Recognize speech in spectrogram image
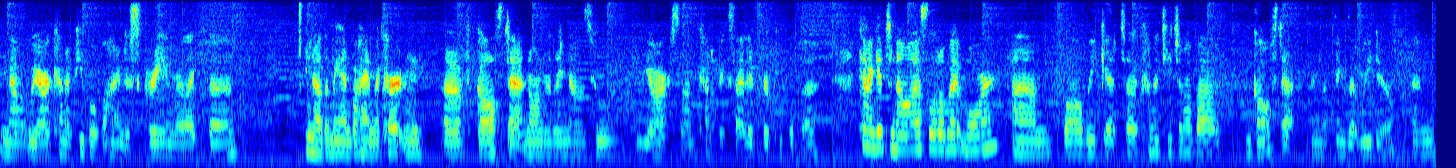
You know, we are kind of people behind a screen. We're like the you know the man behind the curtain of Golfstat. No one really knows who we are, so I'm kind of excited for people to kind of get to know us a little bit more um, while we get to kind of teach them about Golfstat and the things that we do and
